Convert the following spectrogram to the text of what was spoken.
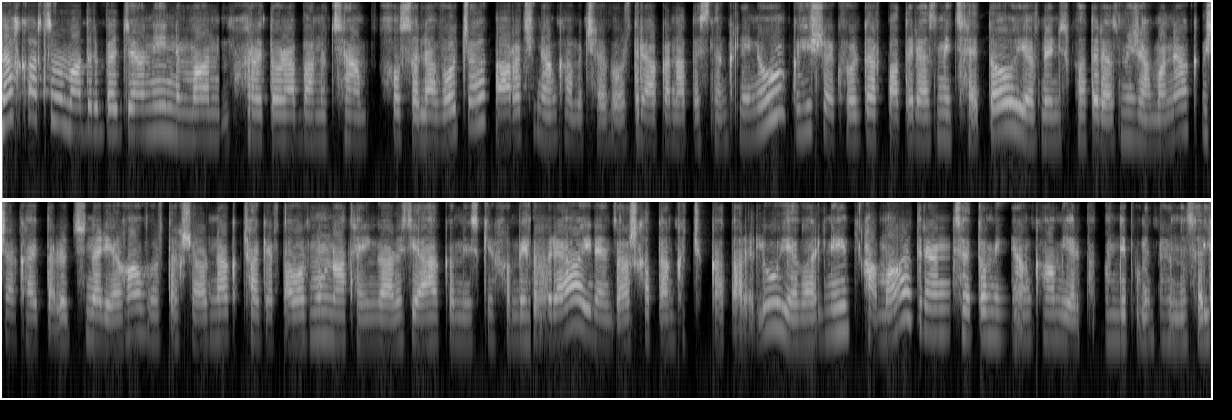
Նախ կարծում եմ Ադրբեջանի նման ռետորաբանությամբ խոսելավոճը առաջին անգամը չէ, որ դրականատեսնենք լինում։ Կհիշեք, որ դեռ պատերազմից հետո եւ նույնիսկ պատերազմի ժամանակ մի շարք հայտարարություններ եղան, որտեղ շարունակ ճակերտավորմուն նաթ էին գալիս ԵԱՀԿ Մինսկի խմբի վրա իրենց աշխատանքը չկատարելու եւ այլնի համար։ Դրանից հետո մի անգամ, երբ հանդիպում ունեցել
